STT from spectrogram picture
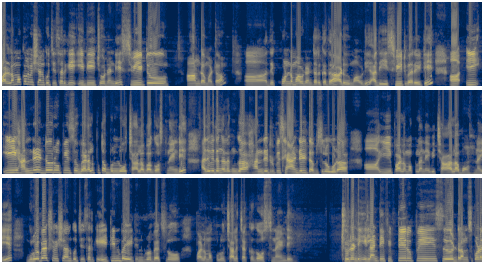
పళ్ళ మొక్కల విషయానికి వచ్చేసరికి ఇది చూడండి స్వీట్ ఆమ్డమట. అదే కొండ మామిడి అంటారు కదా అడవి మామిడి అది స్వీట్ వెరైటీ. ఈ ఈ హండ్రెడ్ రూపీస్ వెడల్పు టబ్బుల్లో చాలా బాగా వస్తున్నాయండి. అదే విధంగా హండ్రెడ్ రూపీస్ హ్యాండిల్ టబ్స్లో కూడా ఈ పళ్ళ మొక్కలు అనేవి చాలా బాగుంటున్నాయి. గ్రో బ్యాగ్స్ విషయానికి వచ్చేసరికి ఎయిటీన్ బై ఎయిటీన్ గ్రో బ్యాగ్స్లో పళ్ళ మొక్కలు చాలా చక్కగా వస్తున్నాయండి. చూడండి ఇలాంటి ఫిఫ్టీ రూపీస్ డ్రమ్స్ కూడా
